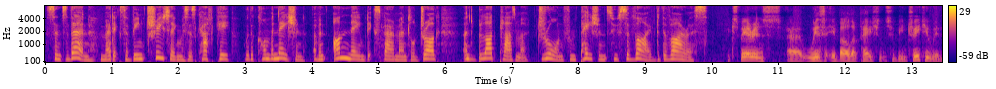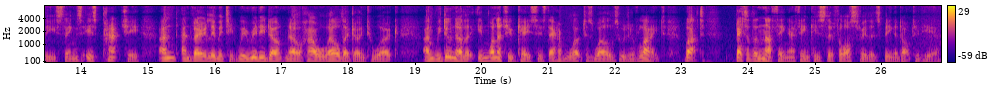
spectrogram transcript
Since then, medics have been treating Mrs. Cafferkey with a combination of an unnamed experimental drug and blood plasma drawn from patients who survived the virus experience uh, with Ebola patients who've been treated with these things is patchy and, and very limited. We really don't know how well they're going to work. And we do know that in one or two cases they haven't worked as well as we would have liked. But better than nothing, I think, is the philosophy that's being adopted here.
